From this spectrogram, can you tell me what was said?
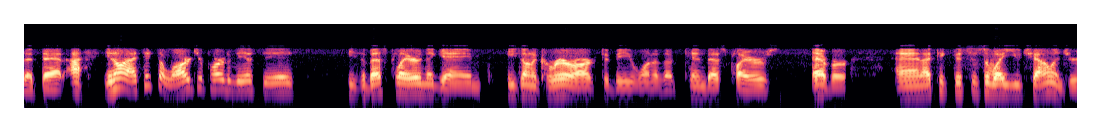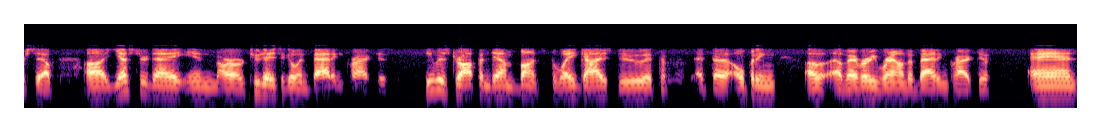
at that. I, you know, I think the larger part of this is – He's the best player in the game. He's on a career arc to be one of the 10 best players ever. And I think this is the way you challenge yourself. Uh, yesterday in, or two days ago in batting practice, he was dropping down bunts the way guys do at the, at the opening of, of every round of batting practice. And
